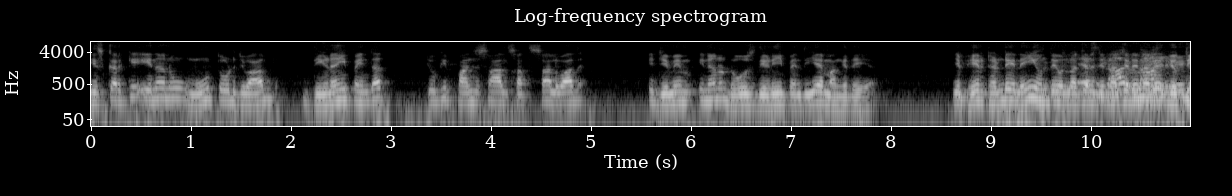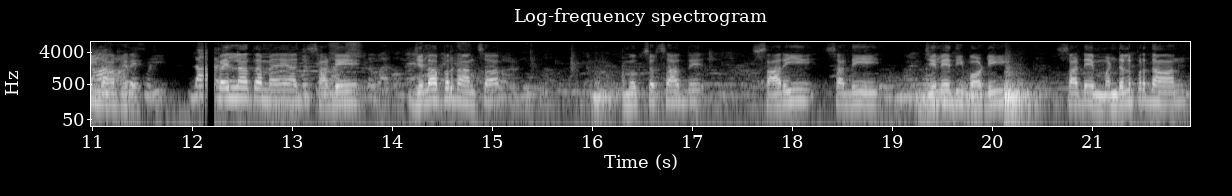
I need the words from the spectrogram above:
ਇਸ ਕਰਕੇ ਇਹਨਾਂ ਨੂੰ ਮੂੰਹ ਤੋੜ ਜਵਾਬ ਦੇਣਾ ਹੀ ਪੈਂਦਾ ਕਿਉਂਕਿ 5 ਸਾਲ 7 ਸਾਲ ਬਾਅਦ ਇਹ ਜਿਵੇਂ ਇਹਨਾਂ ਨੂੰ ਡੋਜ਼ ਦੇਣੀ ਪੈਂਦੀ ਹੈ ਮੰਗਦੇ ਆ। ਜੇ ਫੇਰ ਠੰਡੇ ਨਹੀਂ ਹੁੰਦੇ ਉਹਨਾਂ ਚਿਰ ਜਿੰਨਾ ਚਿਰ ਇਹਨਾਂ ਦੇ ਜੁੱਤੀ ਨਾ ਫਿਰੇ। ਪਹਿਲਾਂ ਤਾਂ ਮੈਂ ਅੱਜ ਸਾਡੇ ਜ਼ਿਲ੍ਹਾ ਪ੍ਰਧਾਨ ਸਾਹਿਬ ਮੁਕਤਸਰ ਸਾਹਿਬ ਦੇ, ਸਾਰੀ ਸਾਡੀ ਜ਼ਿਲ੍ਹੇ ਦੀ ਬਾਡੀ ਸਾਡੇ ਮੰਡਲ ਪ੍ਰਧਾਨ,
